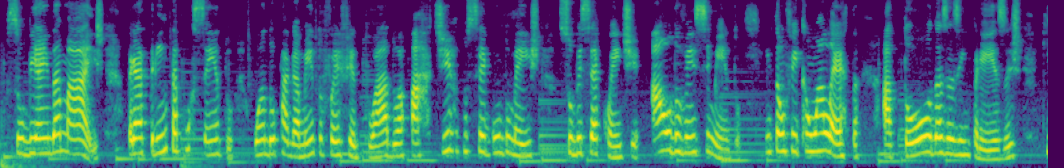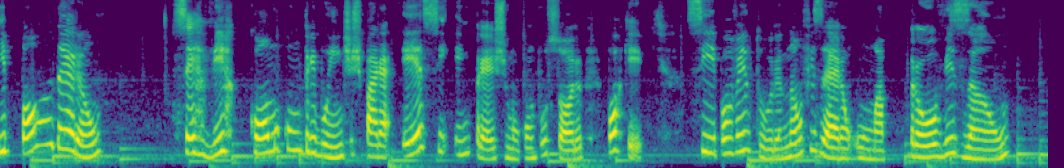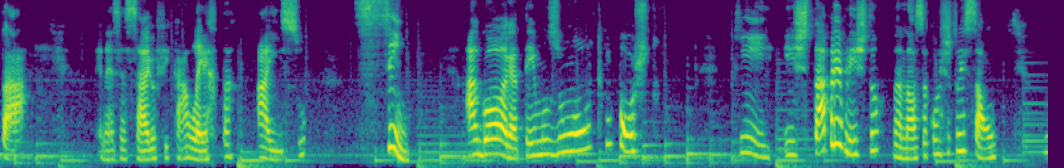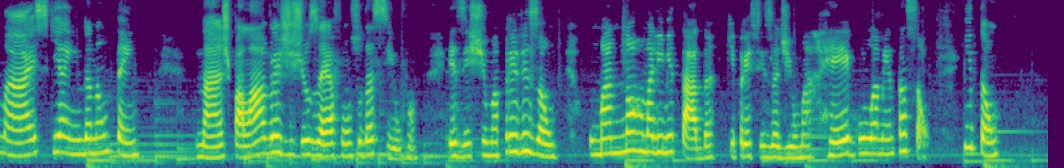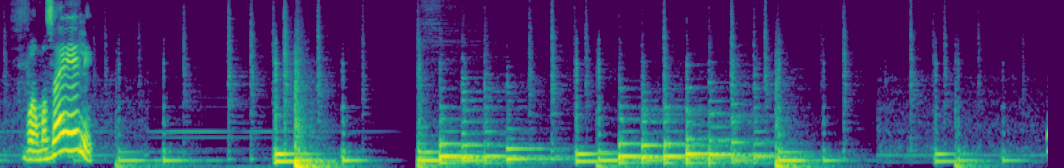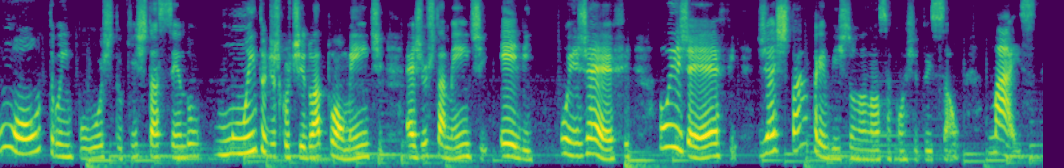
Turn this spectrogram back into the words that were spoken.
subir ainda mais para 30% quando o pagamento foi efetuado a partir do segundo mês subsequente ao do vencimento. Então fica um alerta a todas as empresas que poderão servir como contribuintes para esse empréstimo compulsório, porque se porventura não fizeram uma provisão, tá? É necessário ficar alerta a isso. Sim. Agora temos um outro imposto que está previsto na nossa Constituição, mas que ainda não tem. Nas palavras de José Afonso da Silva, existe uma previsão, uma norma limitada que precisa de uma regulamentação. Então, vamos a ele. Um outro imposto que está sendo muito discutido atualmente é justamente ele, o IGF. O IGF já está previsto na nossa Constituição, mas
